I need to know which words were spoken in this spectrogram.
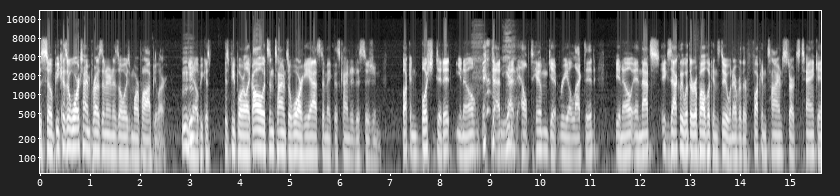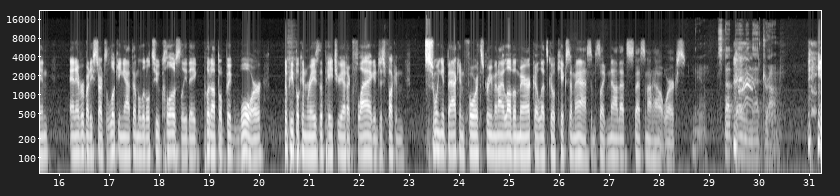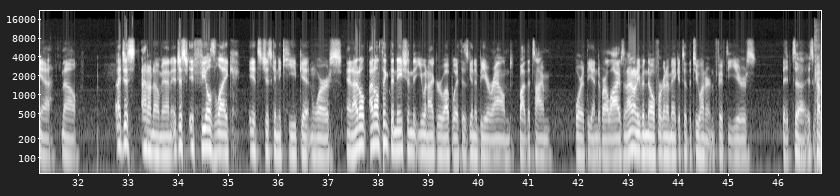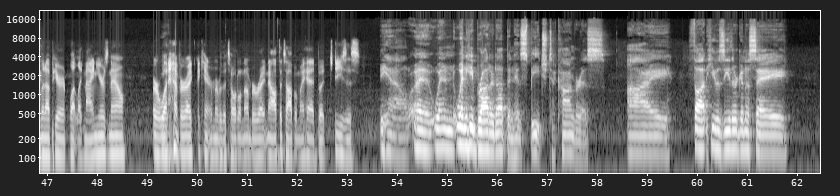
So because a wartime president is always more popular, Mhm. you know, because because people are like, "Oh, it's in times of war, he has to make this kind of decision." Fucking Bush did it, you know. that Yeah. that helped him get reelected, you know, and that's exactly what the Republicans do whenever their fucking time starts tanking and everybody starts looking at them a little too closely, they put up a big war so people can raise the patriotic flag and just fucking swing it back and forth, screaming, "I love America! Let's go kick some ass!" And it's like, no, that's that's not how it works. Stop banging that drum. yeah, no. I just I don't know, man. It just it feels like it's just going to keep getting worse. And I don't I don't think the nation that you and I grew up with is going to be around by the time we're at the end of our lives. And I don't even know if we're going to make it to the 250 years that uh, is coming up here in what like 9 years now or whatever. I, I can't remember the total number right now off the top of my head, but Jesus. You know, uh, when when he brought it up in his speech to Congress, I thought he was either going to say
